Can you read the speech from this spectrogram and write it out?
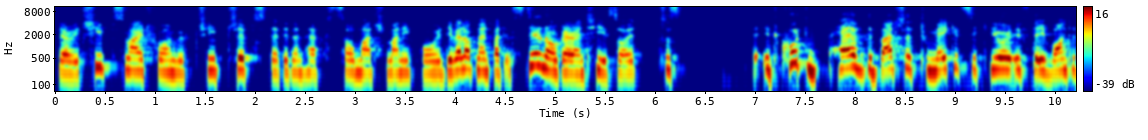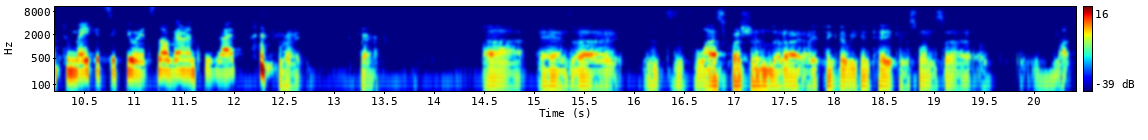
very cheap smartphone with cheap chips that didn't have so much money for development, but it's still no guarantee. So it just it could have the budget to make it secure if they wanted to make it secure. It's no guarantee, right? Right. Fair. Uh, and uh, this is the last question that I, I think that we can take, and this one's uh, not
